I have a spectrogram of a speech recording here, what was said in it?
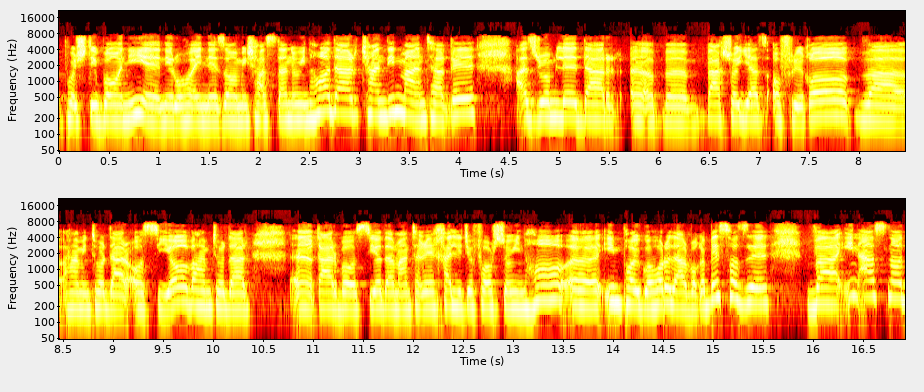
پشتیبانی نیروهای نظامیش هستن و اینها. در چندین منطقه از جمله در بخشایی از آفریقا و همینطور در آسیا و همینطور در غرب آسیا در منطقه خلیج فارس و اینها این پایگاه ها رو در واقع بسازه و این اسناد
